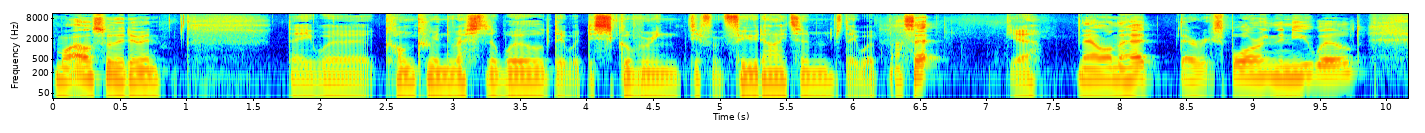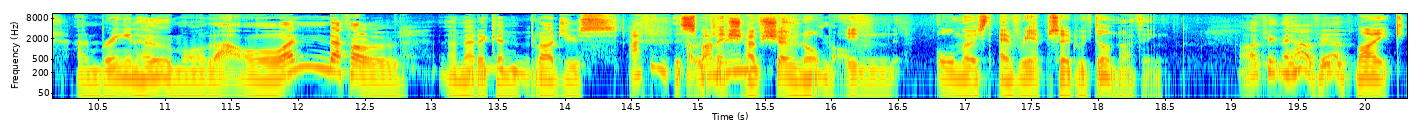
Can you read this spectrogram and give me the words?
What else were they doing? They were conquering the rest of the world. They were discovering different food items. They were, That's it. yeah, Nail on the head. They were exploring the new world and bringing home all of that wonderful American Mm. produce. I think the That we can Spanish have shown up of. in almost every episode we've done. I think. I think they have, yeah. Like,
